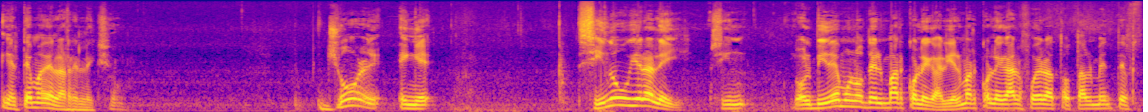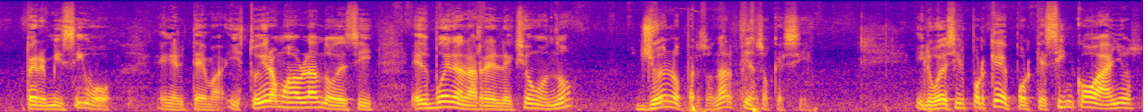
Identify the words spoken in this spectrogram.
en el tema de la reelección. Yo, en el, si no hubiera ley, sin, olvidémonos del marco legal y el marco legal fuera totalmente permisivo en el tema y estuviéramos hablando de si es buena la reelección o no, yo en lo personal pienso que sí. Y le voy a decir por qué, porque cinco años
